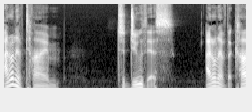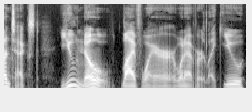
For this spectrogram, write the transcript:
I don't have time to do this. I don't have the context. You know Livewire or whatever. Like you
